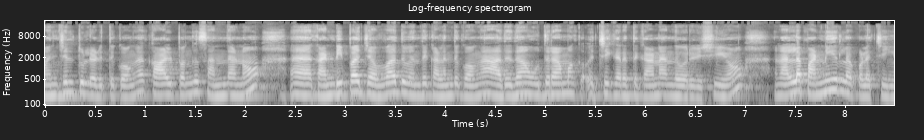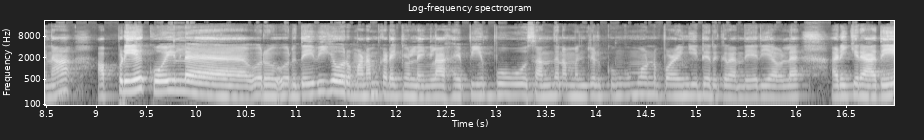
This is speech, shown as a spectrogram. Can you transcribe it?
மஞ்சள் தூள் எடுத்துக்கோங்க. கால் பங்கு சந்தனம். கண்டிப்பாக ஜவ்வாது வந்து கலந்துக்கோங்க. அதுதான் உதிராமல் வச்சுக்கிறதுக்கான அந்த ஒரு விஷயம். நல்லா பன்னீரில் குழச்சிங்கன்னா அப்படியே கோயிலில் ஒரு ஒரு தெய்வீக ஒரு மனம் கிடைக்கும் இல்லைங்களா? எப்பயும் பூ சந்தனம் மஞ்சள் குங்குமம்னு புழங்கிட்டு இருக்கிற அந்த ஏரியாவில் அடிக்கிற அதே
